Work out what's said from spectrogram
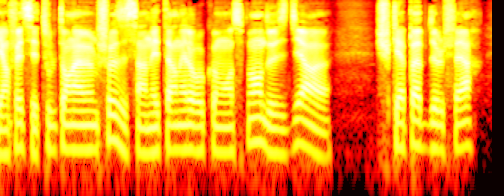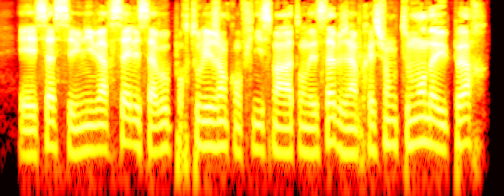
et en fait c'est tout le temps la même chose et c'est un éternel recommencement de se dire euh, je suis capable de le faire et ça c'est universel et ça vaut pour tous les gens qui ont fini ce marathon des sables j'ai l'impression que tout le monde a eu peur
